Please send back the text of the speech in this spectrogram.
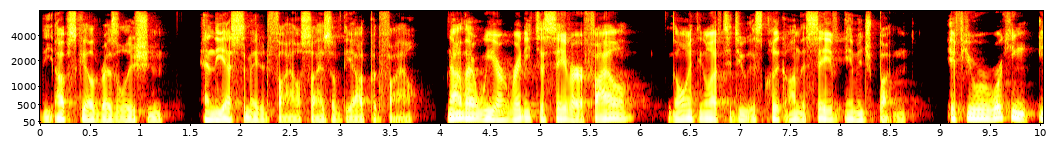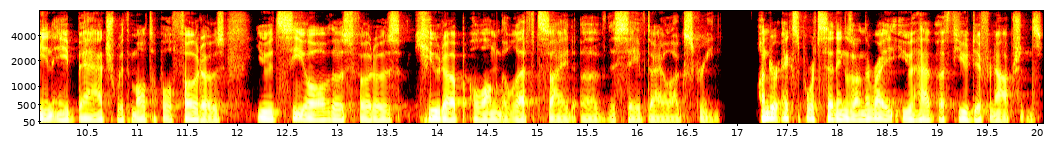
the upscaled resolution, and the estimated file size of the output file. Now that we are ready to save our file, the only thing left to do is click on the Save Image button. If you were working in a batch with multiple photos, you would see all of those photos queued up along the left side of the Save dialog screen. Under Export Settings on the right, you have a few different options.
